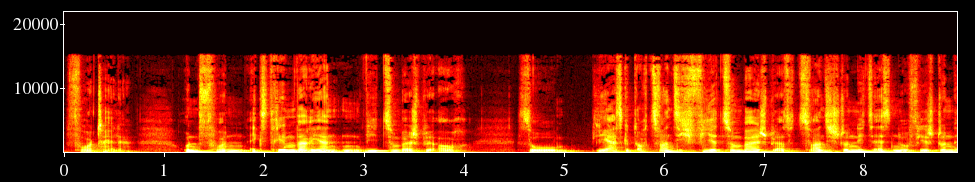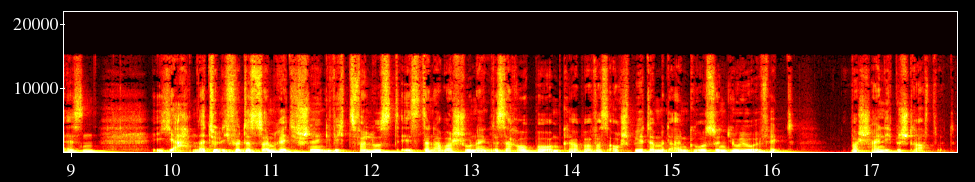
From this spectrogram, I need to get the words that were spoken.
Vorteile. Und von extremen Varianten, wie zum Beispiel auch so, ja, es gibt auch 20-4 zum Beispiel, also 20 Stunden nichts essen, nur 4 Stunden essen. Ja, natürlich führt das zu einem relativ schnellen Gewichtsverlust, ist dann aber schon ein gewisser Raubbau im Körper, was auch später mit einem größeren Jojo-Effekt wahrscheinlich bestraft wird.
